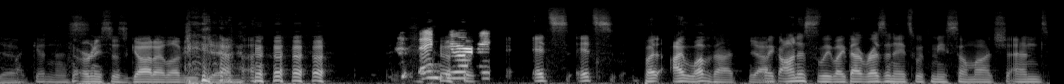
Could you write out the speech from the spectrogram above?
yeah. My goodness. Ernie says, "God, I love you, Jen." Thank you, Ernie. It's it's, but I love that. Yeah. Like honestly, like that resonates with me so much, and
